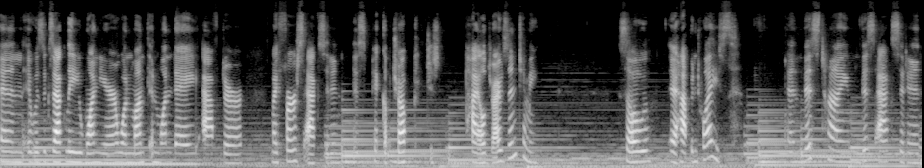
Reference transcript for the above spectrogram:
and it was exactly one year, one month, and one day after my first accident. This pickup truck just pile drives into me. So it happened twice. And this time, this accident,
